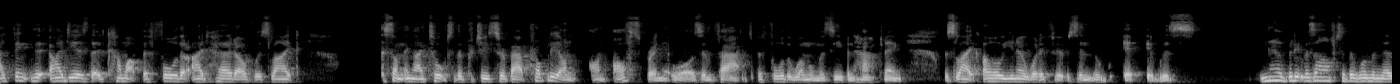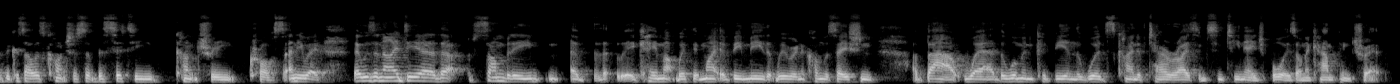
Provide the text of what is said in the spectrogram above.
I think the ideas that had come up before that I'd heard of was like something I talked to the producer about probably on on Offspring it was in fact before the woman was even happening was like oh you know what if it was in the it, it was no, but it was after the woman though, because I was conscious of the city country cross. Anyway, there was an idea that somebody uh, it came up with. It might have been me that we were in a conversation about where the woman could be in the woods, kind of terrorizing some teenage boys on a camping trip.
